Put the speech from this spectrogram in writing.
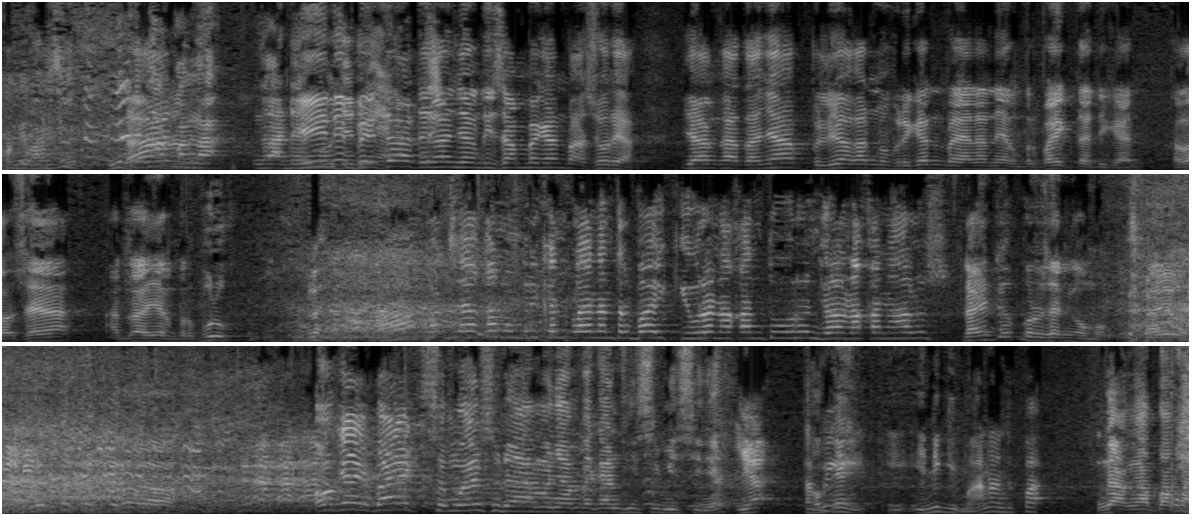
Bagaimana sih? Ini Dan kenapa nggak nggak ada yang mau ini jadi beda RT? dengan yang disampaikan Pak Surya. Yang katanya beliau akan memberikan pelayanan yang terbaik tadi kan. Kalau saya adalah yang terburuk. Kapan saya akan memberikan pelayanan terbaik? Iuran akan turun, jalan akan halus. Nah itu barusan ngomong. Ayo. Oke, baik. Semuanya sudah menyampaikan visi misinya. Ya, tapi Oke. i- ini gimana tuh, Pak? Nggak, nggak apa-apa.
